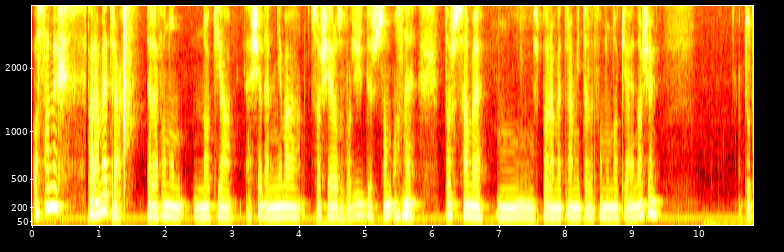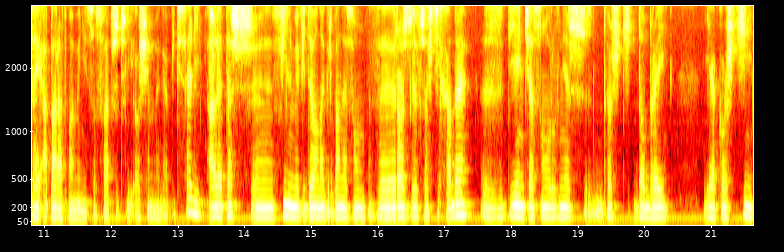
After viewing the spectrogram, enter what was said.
O samych parametrach telefonu Nokia E7 nie ma co się rozwodzić, gdyż są one tożsame mm, z parametrami telefonu Nokia N8. Tutaj aparat mamy nieco słabszy, czyli 8 megapikseli, ale też y, filmy wideo nagrywane są w rozdzielczości HD. Zdjęcia są również dość dobrej jakości.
